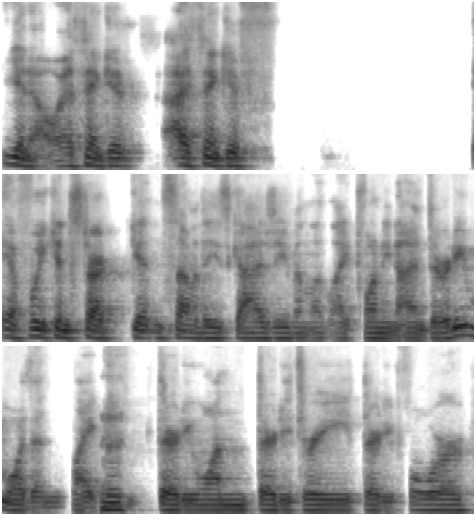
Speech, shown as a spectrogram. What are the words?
you know, I think if I think if if we can start getting some of these guys even like 29 30 more than like Mhm. 31 33 34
